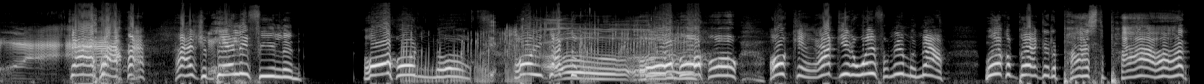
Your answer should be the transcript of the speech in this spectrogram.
yeah. How's your belly feeling? Oh, no. Oh, you got the... Oh, Oh, okay. I'll get away from him but now. Welcome back to the Pasta Pod.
